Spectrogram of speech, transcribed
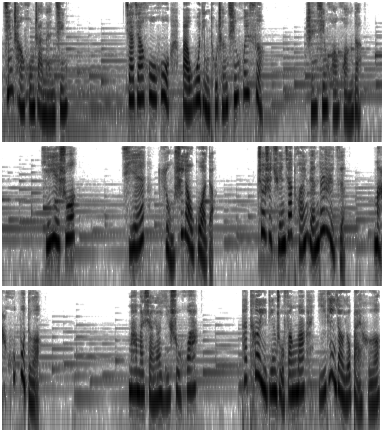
经常轰炸南京，家家户户把屋顶涂成青灰色，人心惶惶的。爷爷说：“节总是要过的，这是全家团圆的日子，马虎不得。”妈妈想要一束花，她特意叮嘱方妈一定要有百合。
